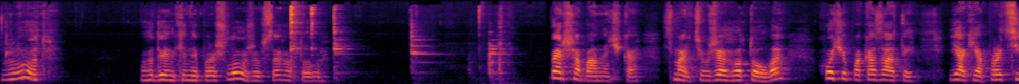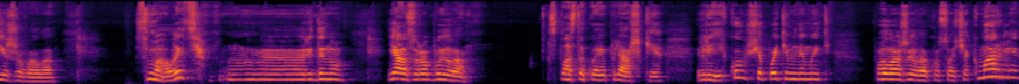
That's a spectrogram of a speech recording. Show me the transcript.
Ну от, годинки не пройшло, вже все готове. Перша баночка смальцю вже готова. Хочу показати, як я проціжувала смалець рідину. Я зробила з пластикової пляшки лійку, щоб потім не мить. Положила кусочок марлі,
